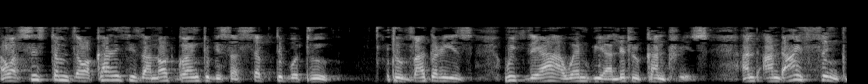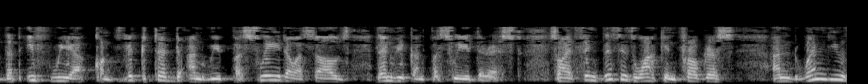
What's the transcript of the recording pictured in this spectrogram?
Our systems, our currencies are not going to be susceptible to to vagaries which they are when we are little countries. And, and I think that if we are convicted and we persuade ourselves, then we can persuade the rest. So I think this is work in progress. And when you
